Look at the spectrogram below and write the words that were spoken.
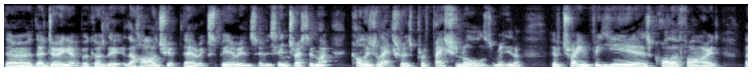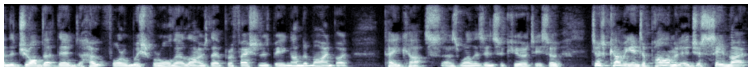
They're they're doing it because the the hardship they're experiencing. It's interesting, like college lecturers, professionals, you know, who've trained for years, qualified, and the job that they'd hoped for and wished for all their lives, their profession is being undermined by pay cuts as well as insecurity. So just coming into Parliament, it just seemed like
